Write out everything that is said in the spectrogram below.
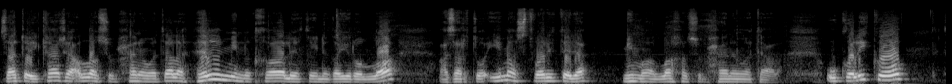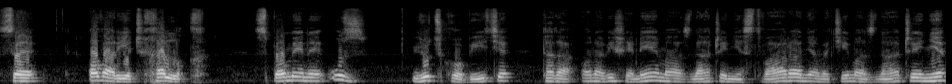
Zato i kaže Allah subhanahu wa ta'ala hel min khaliqin gajru Allah, a zar to ima stvoritelja mimo Allaha subhanahu wa ta'ala. Ukoliko se ova riječ halq spomene uz ljudsko biće, tada ona više nema značenje stvaranja, već ima značenje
